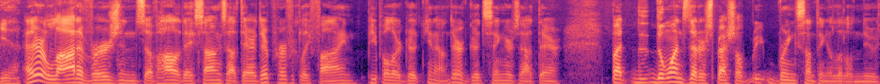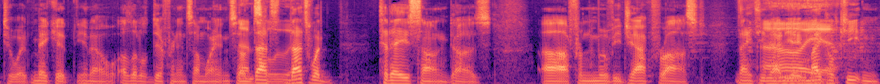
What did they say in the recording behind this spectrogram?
Yeah. And there are a lot of versions of holiday songs out there. They're perfectly fine. People are good, you know, there are good singers out there. But the, the ones that are special bring something a little new to it, make it, you know, a little different in some way. And so Absolutely. that's that's what today's song does uh, from the movie Jack Frost, 1998. Oh, Michael yeah. Keaton,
